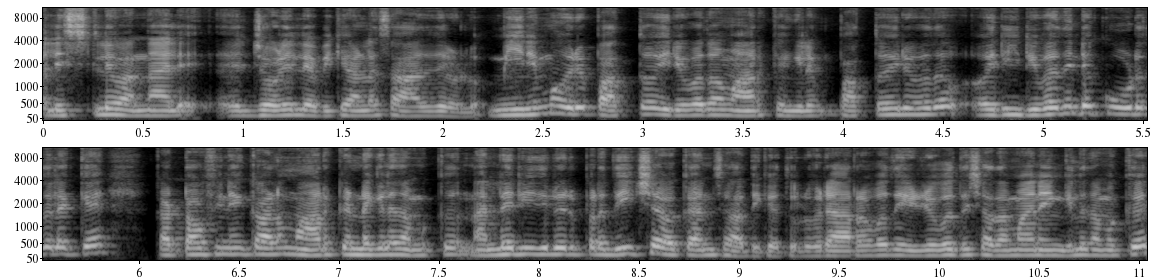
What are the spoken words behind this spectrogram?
ലിസ്റ്റിൽ വന്നാൽ ജോലി ലഭിക്കാനുള്ള സാധ്യതയുള്ളൂ. മിനിമം ഒരു പത്തോ ഇരുപതോ മാർക്കെങ്കിലും പത്തോ ഇരുപതോ ഒരു ഇരുപതിന്റെ കൂടുതലൊക്കെ കട്ട് ഓഫിനേക്കാളും മാർക്ക് ഉണ്ടെങ്കിൽ നമുക്ക് നല്ല രീതിയിൽ ഒരു പ്രതീക്ഷ വെക്കാൻ സാധിക്കത്തുള്ളൂ. ഒരു അറുപത് എഴുപത് ശതമാനമെങ്കിലും നമുക്ക്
